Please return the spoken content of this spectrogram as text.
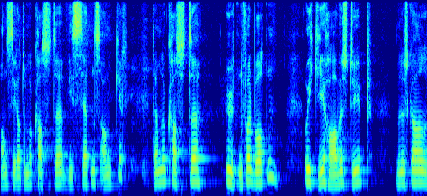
Han sier at du må kaste visshetens anker. Det må du kaste utenfor båten, og ikke i havets dyp. Men du skal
